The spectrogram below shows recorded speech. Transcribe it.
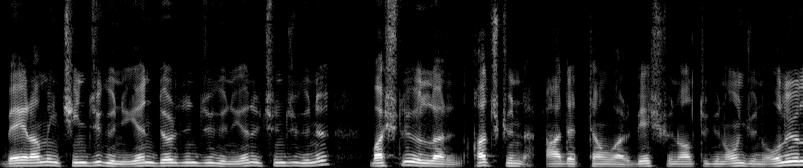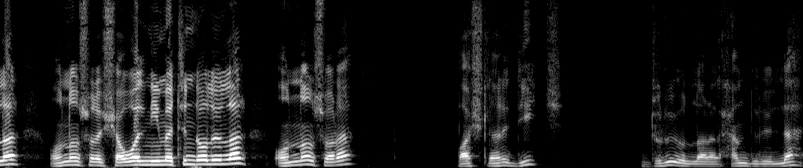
Beyram'ın ikinci günü, yen dördüncü günü, yen üçüncü günü başlıyorlar. Kaç gün adetten var? Beş gün, altı gün, on günü oluyorlar. Ondan sonra şavval nimetinde oluyorlar. Ondan sonra başları dik duruyorlar elhamdülillah.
